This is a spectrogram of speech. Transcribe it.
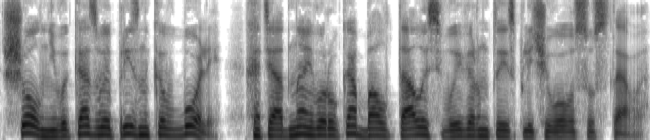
шел, не выказывая признаков боли, хотя одна его рука болталась, вывернутая из плечевого сустава.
